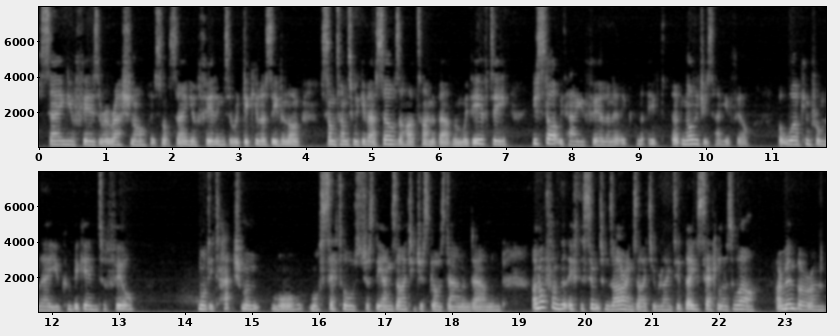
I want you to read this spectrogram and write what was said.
saying your fears are irrational. It's not saying your feelings are ridiculous, even though sometimes we give ourselves a hard time about them. With EFT, you start with how you feel and it, it acknowledges how you feel. But working from there, you can begin to feel more detachment, more more settled. Just the anxiety just goes down and down, and and often if the symptoms are anxiety related, they settle as well. I remember um,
